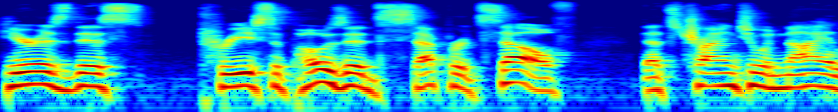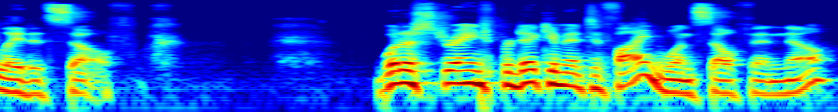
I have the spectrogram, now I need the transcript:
here is this presupposed separate self that's trying to annihilate itself. what a strange predicament to find oneself in, no?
